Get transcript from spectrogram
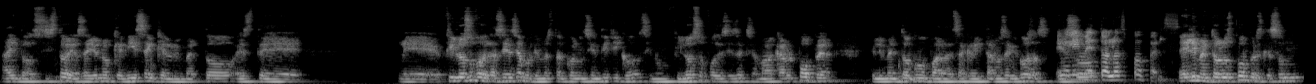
Hay dos historias. Hay uno que dicen que lo inventó este eh, filósofo de la ciencia, porque no es tal cual un científico, sino un filósofo de ciencia que se llamaba Karl Popper, que lo inventó como para desacreditar no sé qué cosas. Él Eso- inventó los poppers. él inventó los poppers, que son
